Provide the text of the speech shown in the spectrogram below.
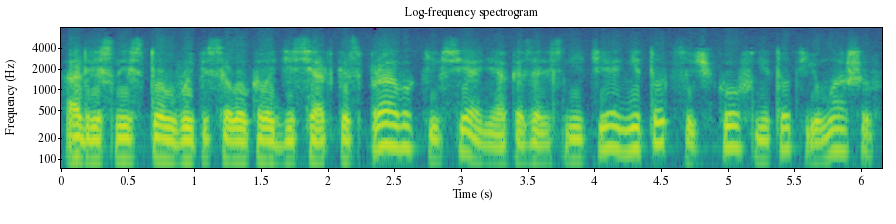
Адресный стол выписал около десятка справок, и все они оказались не те, не тот Сучков, не тот Юмашев.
